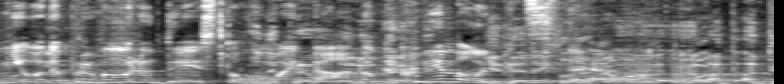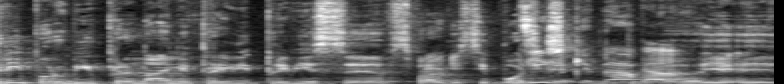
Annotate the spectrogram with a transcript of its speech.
Ні, вони привели людей з того Вони привели майдану, людей. під Єдиний стелу. е, е, Ан- Андрій Парубій принаймні приві- привіз е, справді ці бочки. Діжки, да. Да. Е, е,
